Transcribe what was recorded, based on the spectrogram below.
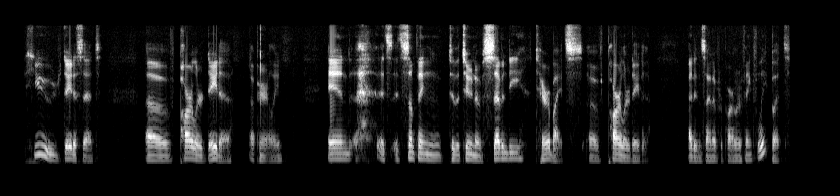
huge data set of Parler data, apparently. And it's it's something to the tune of 70 terabytes of Parler data. I didn't sign up for Parler, thankfully, but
